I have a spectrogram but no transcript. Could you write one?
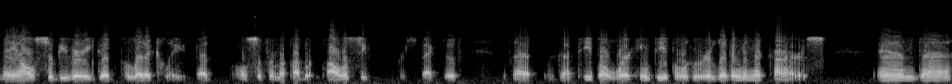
may also be very good politically, but also from a public policy perspective. We've got, we've got people, working people who are living in their cars, and uh,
